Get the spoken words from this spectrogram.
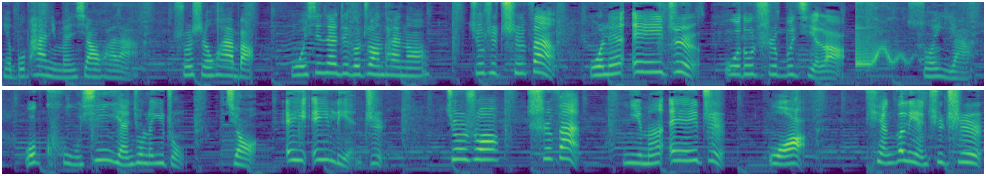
也不怕你们笑话啦。说实话吧，我现在这个状态呢，就是吃饭，我连 AA 制我都吃不起了。所以呀，我苦心研究了一种叫 A A 脸制，就是说吃饭你们 A A 制，我舔个脸去吃。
